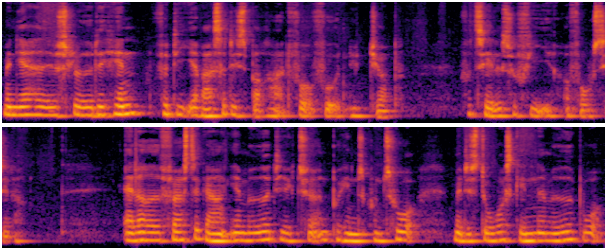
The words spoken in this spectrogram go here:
Men jeg havde jo slået det hen, fordi jeg var så desperat for at få et nyt job, fortæller Sofie og fortsætter. Allerede første gang jeg møder direktøren på hendes kontor med det store skinnende mødebord,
